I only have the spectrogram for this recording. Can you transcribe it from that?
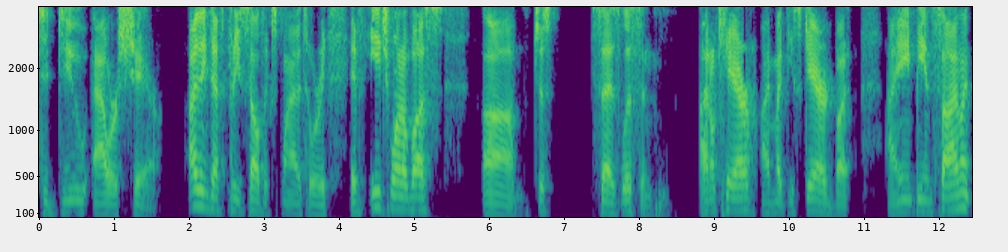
to do our share. I think that's pretty self-explanatory. If each one of us uh, just says listen i don't care. I might be scared but I ain't being silent.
